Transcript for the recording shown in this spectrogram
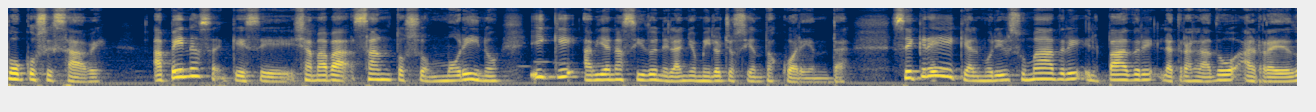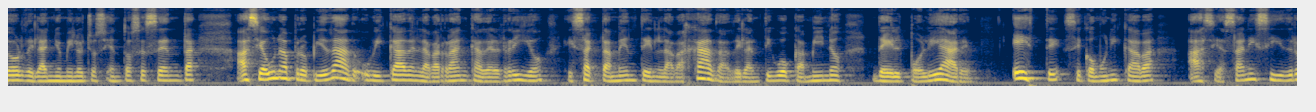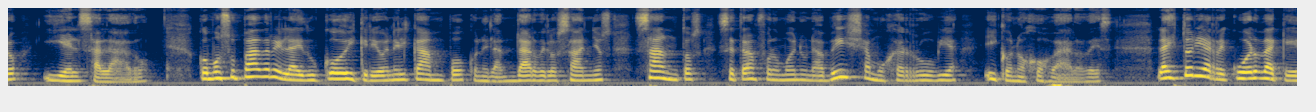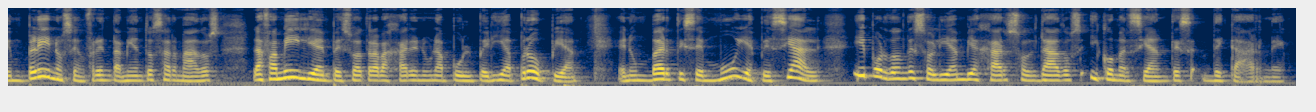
poco se sabe, apenas que se llamaba Santos Moreno y que había nacido en el año 1840. Se cree que al morir su madre, el padre la trasladó alrededor del año 1860 hacia una propiedad ubicada en la barranca del río, exactamente en la bajada del antiguo camino del Poleare. Este se comunicaba hacia San Isidro y el Salado. Como su padre la educó y crió en el campo, con el andar de los años, Santos se transformó en una bella mujer rubia y con ojos verdes. La historia recuerda que en plenos enfrentamientos armados, la familia empezó a trabajar en una pulpería propia, en un vértice muy especial y por donde solían viajar soldados y comerciantes de carne.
